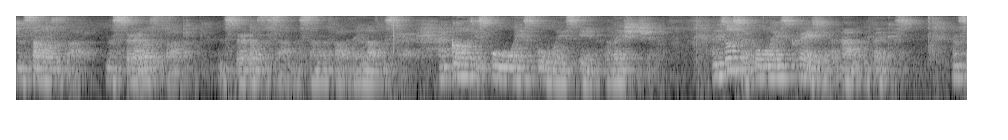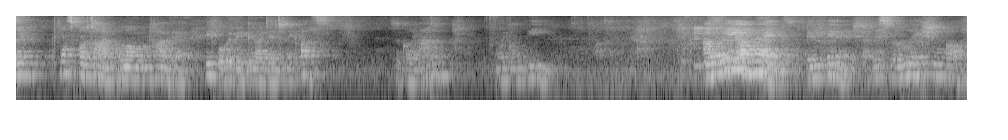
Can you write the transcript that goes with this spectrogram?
and the Son loves the Father, and the Spirit loves the Father, and the Spirit loves the Son, and the Son and the Father, they love the Spirit. And God is always, always in relationship. And He's also always creative and outwardly focused. And so, once upon a time, a long, long time ago, He thought it would be a good idea to make us. So we call him Adam, and we call him Eve. And we are made in the image of this relational God,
